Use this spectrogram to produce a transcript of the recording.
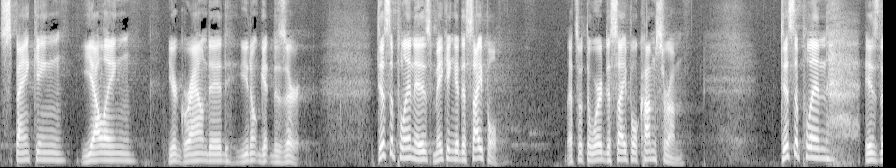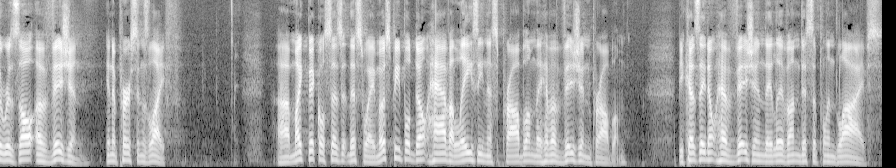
spanking, yelling, you're grounded, you don't get dessert. Discipline is making a disciple. That's what the word disciple comes from. Discipline is the result of vision in a person's life. Uh, Mike Bickle says it this way most people don't have a laziness problem, they have a vision problem. Because they don't have vision, they live undisciplined lives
